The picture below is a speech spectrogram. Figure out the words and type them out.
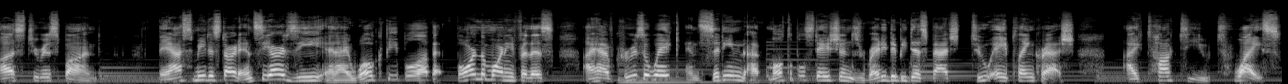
us to respond. They asked me to start NCRZ, and I woke people up at 4 in the morning for this. I have crews awake and sitting at multiple stations ready to be dispatched to a plane crash. I talked to you twice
